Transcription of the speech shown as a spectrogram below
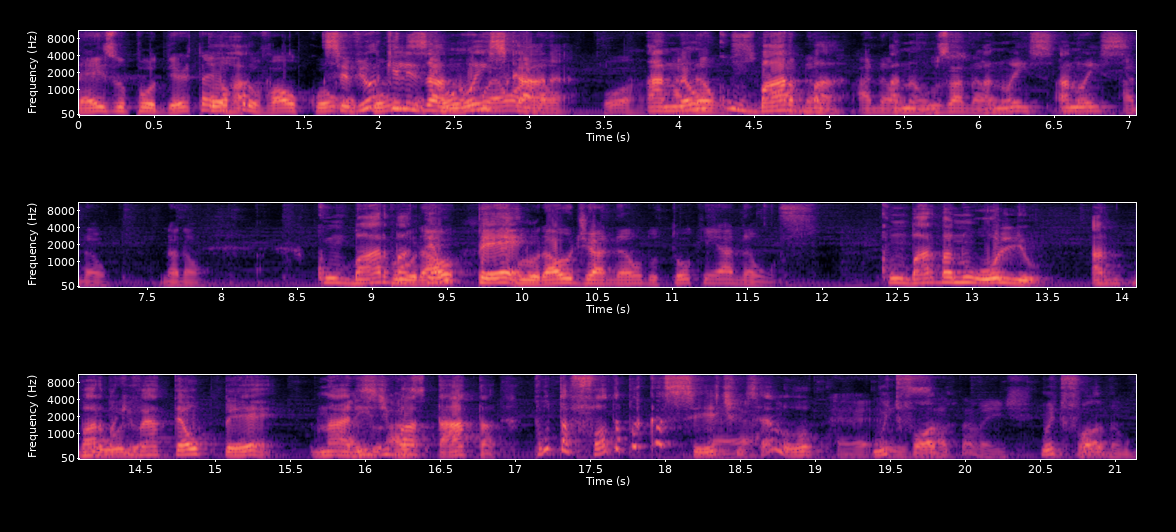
Anéis do Poder tá aí pra Porra, provar o quão. você viu quão- aqueles anões, é um cara? Anão. Porra, Anão anãos, com barba. Anão, anão, Anãos. os anão. Anões? Anão, Anões. Anão, não, não. Com barba Plural, até o pé. plural de anão do Tolkien é anãos. Com barba no olho. A barba que olho. vai até o pé. Nariz As- de as- batata. Puta foda pra cacete. É. Isso é louco. É, Muito foda. Exatamente. Muito foda. mesmo.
